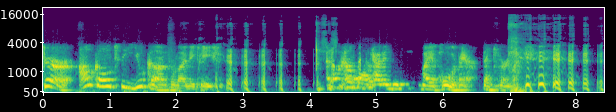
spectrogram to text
Sure, I'll go to the Yukon for my vacation. and I'll come back having been eaten by a polar bear. Thank you very much.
